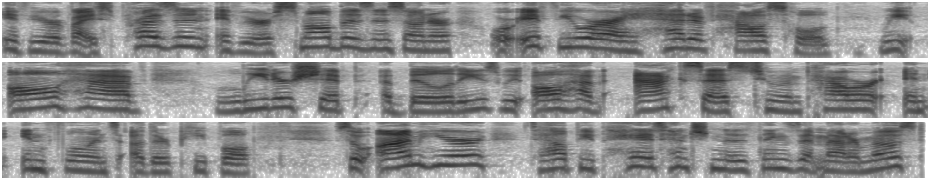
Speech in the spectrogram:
if you're a vice president, if you're a small business owner, or if you are a head of household. We all have leadership abilities. We all have access to empower and influence other people. So I'm here to help you pay attention to the things that matter most,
